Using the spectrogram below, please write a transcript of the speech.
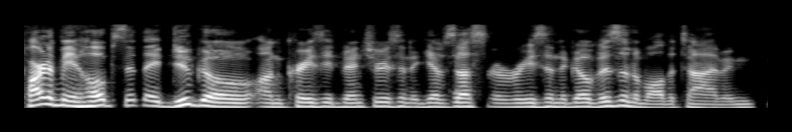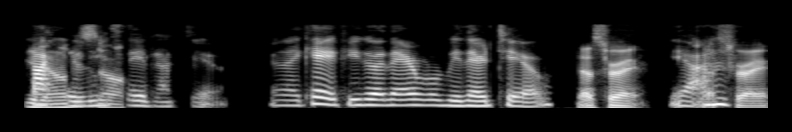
part of me hopes that they do go on crazy adventures, and it gives us a reason to go visit them all the time. And you exactly. know, so. say that too. You're like, hey, if you go there, we'll be there too. That's right. Yeah. That's right.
